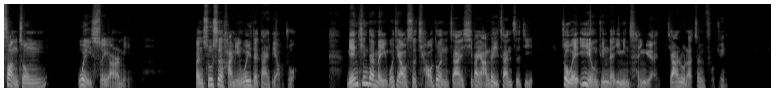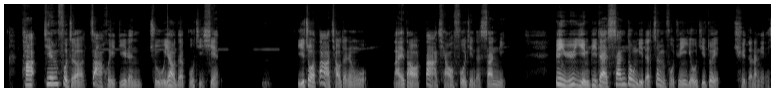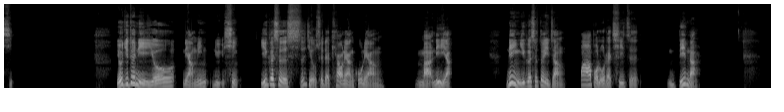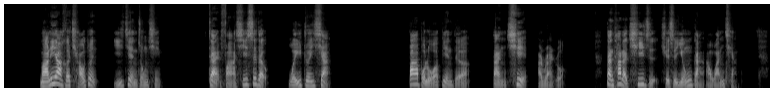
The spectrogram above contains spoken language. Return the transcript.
丧钟为谁而鸣？本书是海明威的代表作。年轻的美国教师乔顿在西班牙内战之际，作为义勇军的一名成员，加入了政府军。他肩负着炸毁敌人主要的补给线——一座大桥的任务，来到大桥附近的山里，并与隐蔽在山洞里的政府军游击队。取得了联系。游击队里有两名女性，一个是十九岁的漂亮姑娘玛利亚，另一个是队长巴勃罗的妻子比娜。玛利亚和乔顿一见钟情，在法西斯的围追下，巴勃罗变得胆怯而软弱。但他的妻子却是勇敢而顽强，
